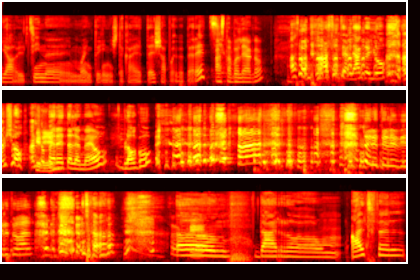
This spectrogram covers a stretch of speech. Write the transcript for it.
ea îl ține mai întâi niște caiete și apoi pe pereți. Asta vă leagă? Asta, asta te leagă eu. Am și eu, am și eu peretele meu, blogul. Peretele virtual. da. Okay. Um, dar um, altfel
